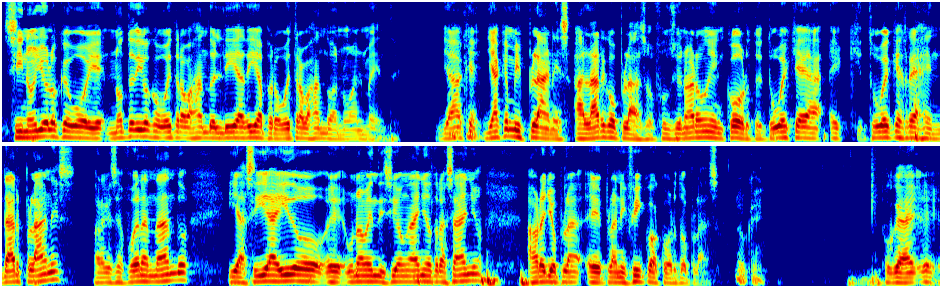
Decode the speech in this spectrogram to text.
Sino yo lo que voy, no te digo que voy trabajando el día a día, pero voy trabajando anualmente. Ya, que, ya que mis planes a largo plazo funcionaron en corto y tuve que, eh, que- tuve que reagendar planes para que se fueran dando y así ha ido eh, una bendición año tras año, ahora yo pla- eh, planifico a corto plazo. Ok. Porque eh,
